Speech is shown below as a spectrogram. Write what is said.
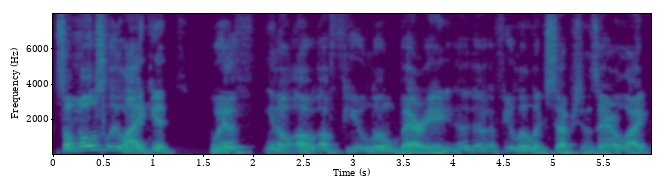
So mostly like it with you know a, a few little vari a few little exceptions there, like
